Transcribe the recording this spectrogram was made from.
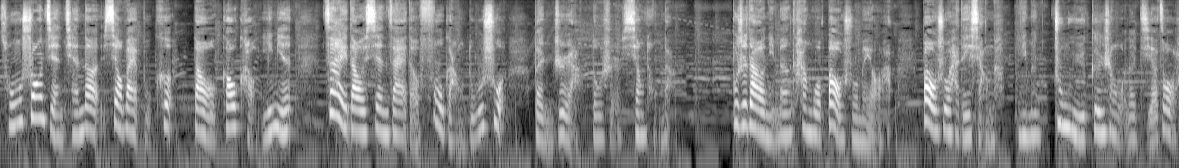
从双减前的校外补课，到高考移民，再到现在的赴港读硕，本质啊都是相同的。不知道你们看过报书没有哈？报书还得想呢。你们终于跟上我的节奏了。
